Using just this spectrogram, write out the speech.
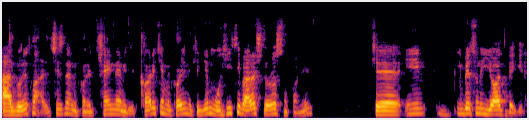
الگوریتم چیز نمی‌کنید چین نمی‌دید. کاری که می‌کنید اینه که یه محیطی براش درست می‌کنید که این این بتونه یاد بگیره.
